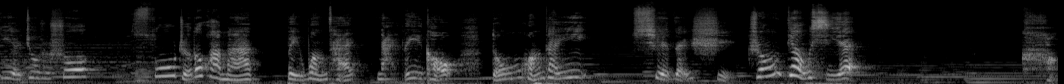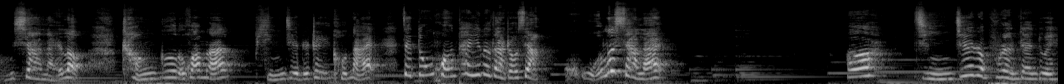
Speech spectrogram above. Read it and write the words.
也就是说，苏哲的花满被旺财奶了一口，东皇太一却在始终掉血，扛下来了。长歌的花木兰凭借着这一口奶，在东皇太一的大招下。活了下来。而紧接着，Prime 战队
